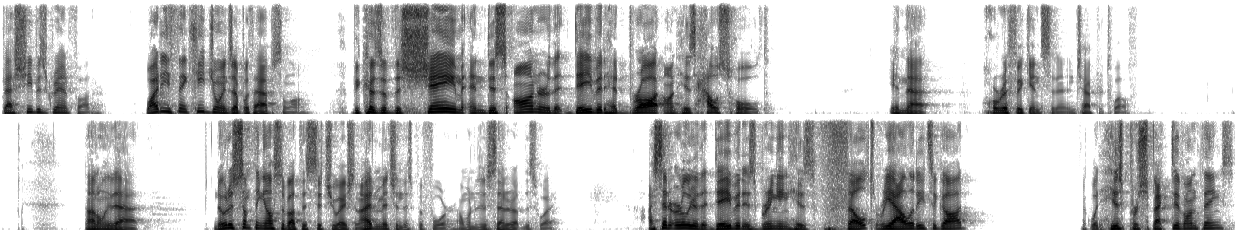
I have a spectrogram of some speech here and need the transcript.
Bathsheba's grandfather. Why do you think he joins up with Absalom? Because of the shame and dishonor that David had brought on his household in that horrific incident in chapter 12. Not only that, notice something else about this situation. I hadn't mentioned this before. I wanted to set it up this way. I said earlier that David is bringing his felt reality to God, like what his perspective on things,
